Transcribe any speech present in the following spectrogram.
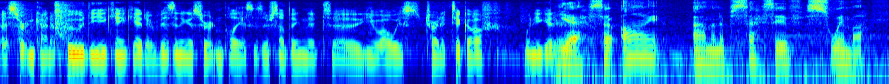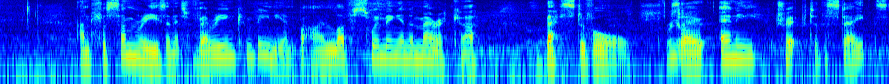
a certain kind of food that you can't get, or visiting a certain place, is there something that uh, you always try to tick off when you get here? Yeah, so I am an obsessive swimmer. And for some reason, it's very inconvenient, but I love swimming in America best of all. Really? So, any trip to the States,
